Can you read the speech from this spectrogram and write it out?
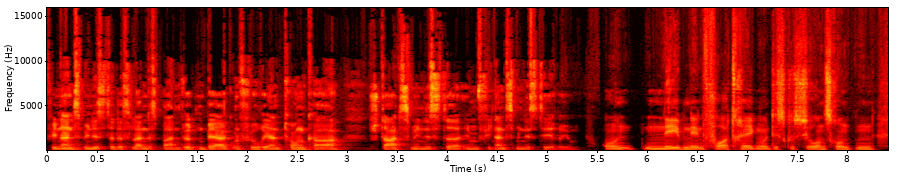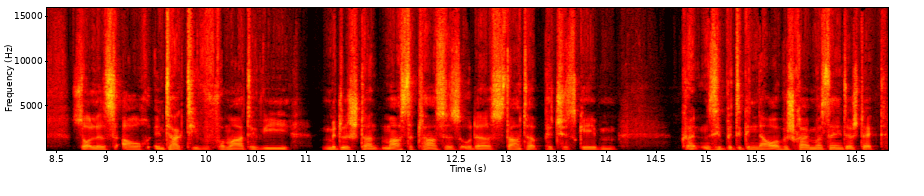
Finanzminister des Landes Baden-Württemberg und Florian Tonka, Staatsminister im Finanzministerium. Und neben den Vorträgen und Diskussionsrunden soll es auch interaktive Formate wie Mittelstand Masterclasses oder Startup Pitches geben. Könnten Sie bitte genauer beschreiben, was dahinter steckt?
